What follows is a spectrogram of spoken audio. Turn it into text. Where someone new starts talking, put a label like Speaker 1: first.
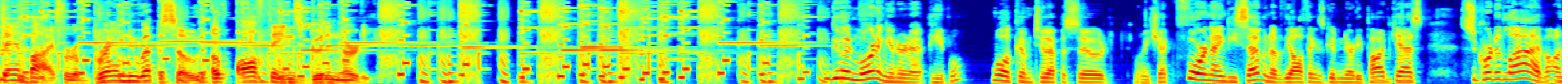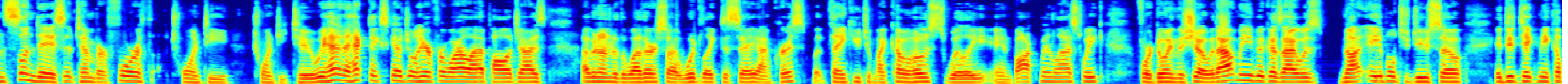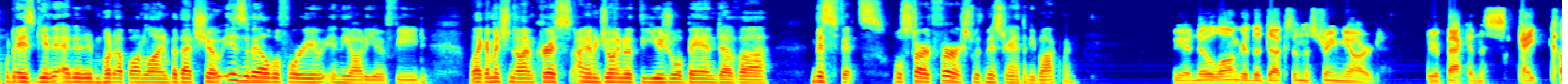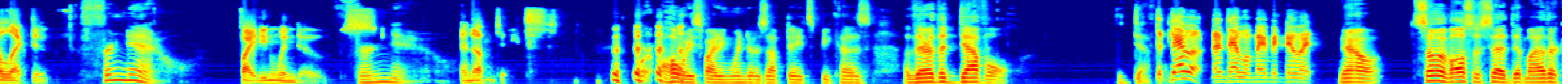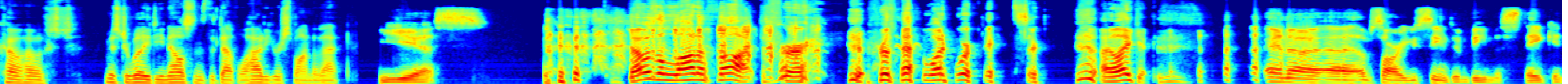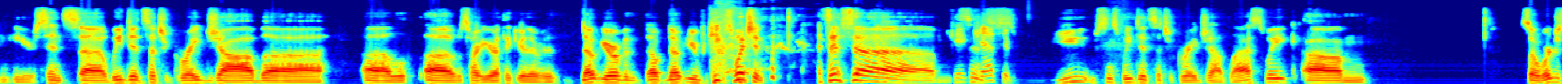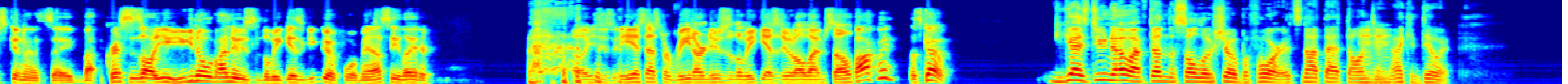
Speaker 1: Stand by for a brand new episode of All Things Good and Nerdy.
Speaker 2: Good morning, Internet people. Welcome to episode, let me check, 497 of the All Things Good and Nerdy podcast. It's recorded live on Sunday, September 4th, 2022. We had a hectic schedule here for a while. I apologize. I've been under the weather, so I would like to say I'm Chris, but thank you to my co hosts, Willie and Bachman, last week for doing the show without me because I was not able to do so. It did take me a couple days to get it edited and put up online, but that show is available for you in the audio feed. Like I mentioned, I'm Chris. I am joined with the usual band of uh, misfits. We'll start first with Mr. Anthony Bachman.
Speaker 3: We are no longer the ducks in the stream yard. We are back in the Skype collective,
Speaker 2: For now.
Speaker 3: fighting Windows
Speaker 2: For now.
Speaker 3: and updates.
Speaker 2: We're always fighting Windows updates because they're the devil. The devil.
Speaker 3: The devil, the devil made me do it.
Speaker 2: Now, some have also said that my other co host, Mr. Willie D. Nelson's the devil. How do you respond to that?
Speaker 4: Yes.
Speaker 2: That was a lot of thought for for that one word answer. I like it.
Speaker 4: And uh, uh, I'm sorry, you seem to be mistaken here. Since uh, we did such a great job, uh, uh, uh, sorry, you're. I think you're there. Nope, you're over. Nope, nope. You keep switching. since uh,
Speaker 3: Can't
Speaker 4: since
Speaker 3: catch him.
Speaker 4: you, since we did such a great job last week, um, so we're just gonna say, but Chris is all you. You know what my news of the week is. You go for it, man. I'll see you later.
Speaker 3: Oh, he just he just has to read our news of the week. He has to do it all by himself.
Speaker 4: Bachman, let's go.
Speaker 2: You guys do know I've done the solo show before. It's not that daunting.
Speaker 3: Mhm.
Speaker 2: I can do it.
